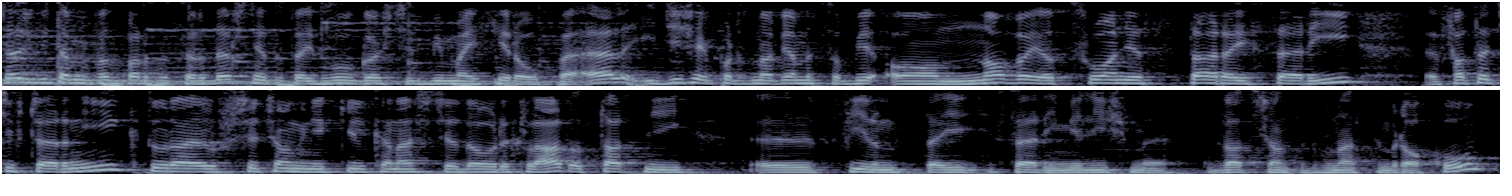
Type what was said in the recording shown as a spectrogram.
Cześć, witamy Was bardzo serdecznie. Tutaj dwóch gości z BeMyHero.pl i dzisiaj porozmawiamy sobie o nowej odsłonie starej serii Faceci w Czerni, która już się ciągnie kilkanaście dobrych lat. Ostatni y, film z tej serii mieliśmy w 2012 roku.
